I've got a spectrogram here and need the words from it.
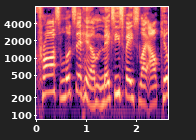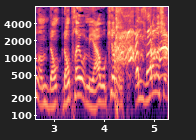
Kross looks at him, makes his face like, "I'll kill him. Don't don't play with me. I will kill him." And he's relishing,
